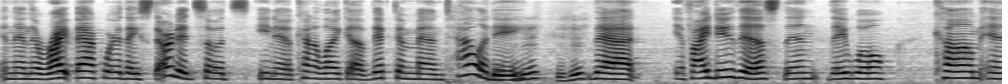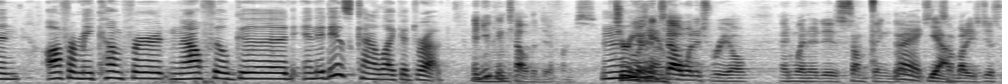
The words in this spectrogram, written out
and then they're right back where they started. So it's, you know, kind of like a victim mentality mm-hmm. Mm-hmm. that if I do this, then they will come and offer me comfort and I'll feel good. And it is kind of like a drug. And you can mm-hmm. tell the difference. Sure you You can can. tell when it's real and when it is something that Right. Yeah. somebody's just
